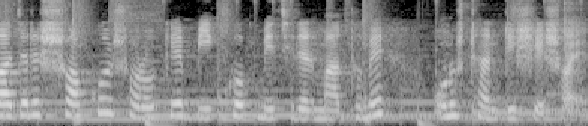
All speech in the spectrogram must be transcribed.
বাজারের সকল সড়কে বিক্ষোভ মিছিলের মাধ্যমে অনুষ্ঠানটি শেষ হয়।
